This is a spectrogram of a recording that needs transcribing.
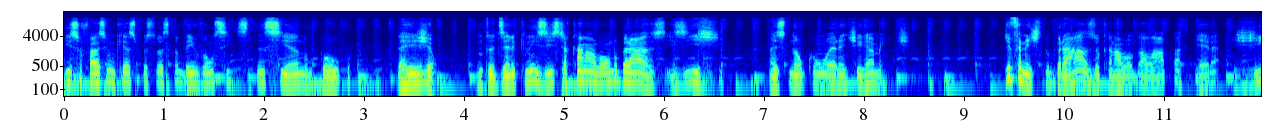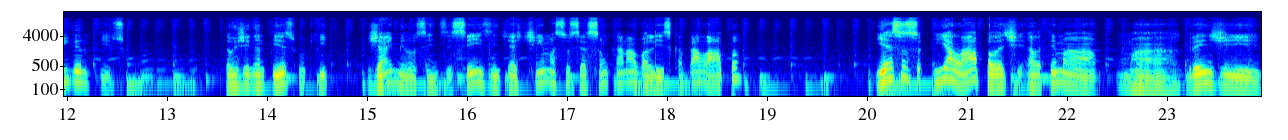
Isso faz com que as pessoas também vão se distanciando um pouco da região. Não estou dizendo que não existe carnaval no Brasil, existe, mas não como era antigamente. Diferente do Brasil, o carnaval da Lapa era gigantesco. Tão gigantesco que já em 1916 a gente já tinha uma associação carnavalesca da Lapa e, essas, e a Lapa, ela, ela tem uma, uma grande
